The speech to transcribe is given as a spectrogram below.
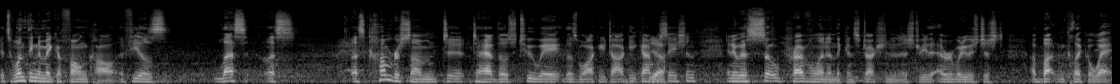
it's one thing to make a phone call it feels less less less cumbersome to, to have those two-way those walkie-talkie conversations and it was so prevalent in the construction industry that everybody was just a button click away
